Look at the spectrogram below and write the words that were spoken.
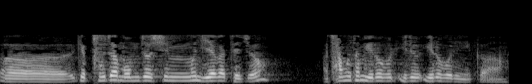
어, 이렇게 부자 몸조심은 이해가 되죠. 잘못하면 잃어버리, 잃어버리니까.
